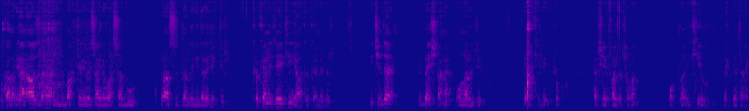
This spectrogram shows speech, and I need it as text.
Bu kadar. Yani ağızda herhangi bir bakteri vesaire varsa bu rahatsızlıkları da giderecektir. Kökeni zeytinyağı kökenidir. İçinde beş tane onarıcı, etkili, çok her şeye faydası olan otla iki yıl bekleterek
